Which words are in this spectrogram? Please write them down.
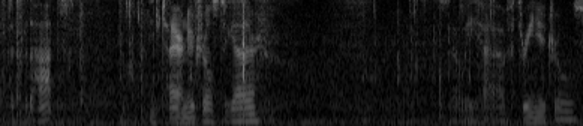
That's it for the hots. Need to tie our neutrals together. So we have three neutrals.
